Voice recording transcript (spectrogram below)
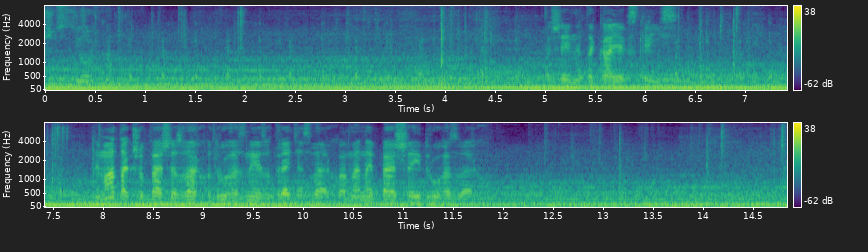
шестерка. Та ще й не така, як скрізь. Нема так, що перша зверху, друга знизу, третя зверху, а в мене перша і друга зверху. А.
